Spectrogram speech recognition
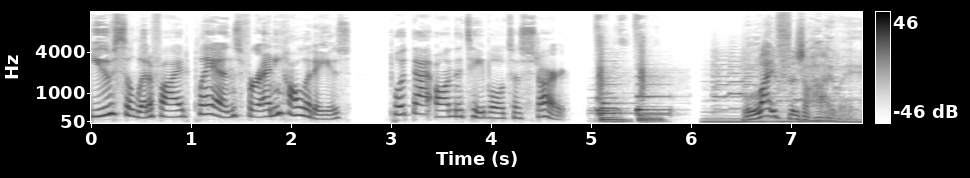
you've solidified plans for any holidays, put that on the table to start. Life is a highway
